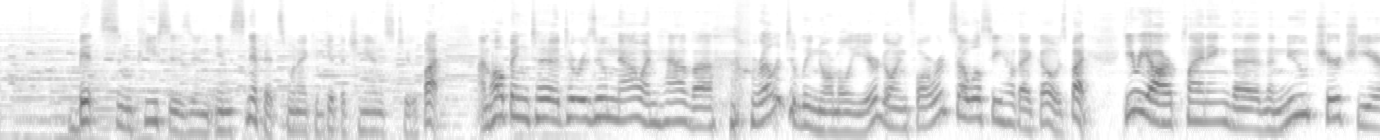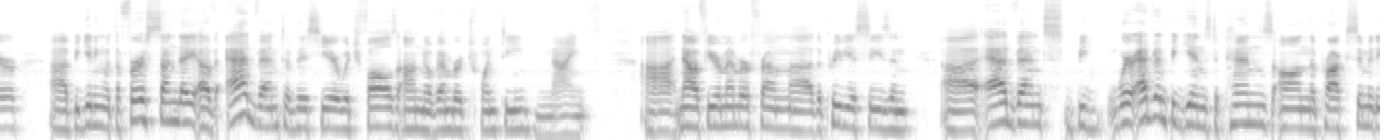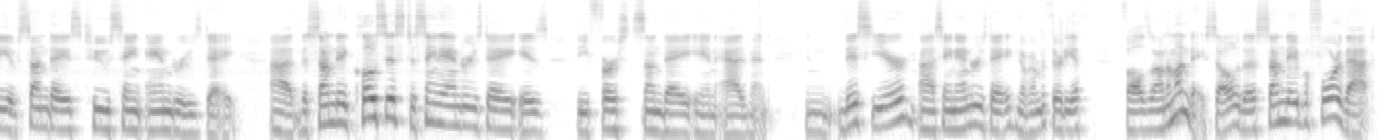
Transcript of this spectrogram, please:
bits and pieces, in, in snippets when I could get the chance to. But I'm hoping to, to resume now and have a relatively normal year going forward, so we'll see how that goes. But here we are planning the, the new church year uh, beginning with the first Sunday of Advent of this year, which falls on November 29th. Uh, now, if you remember from uh, the previous season, uh, Advent, be- where Advent begins, depends on the proximity of Sundays to St. Andrew's Day. Uh, the Sunday closest to St. Andrew's Day is the first Sunday in Advent. And this year, uh, St. Andrew's Day, November 30th, falls on a Monday. So the Sunday before that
